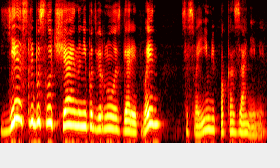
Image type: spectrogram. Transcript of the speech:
если бы случайно не подвернулась Гарриет Вейн со своими показаниями.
